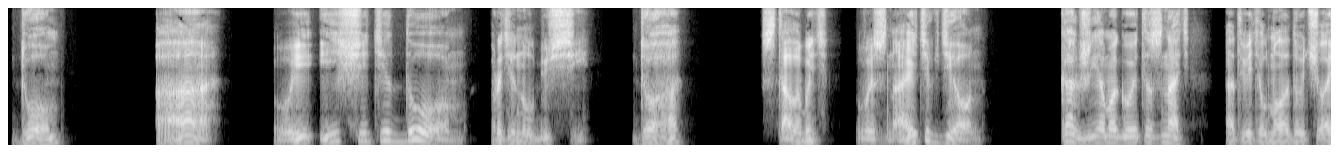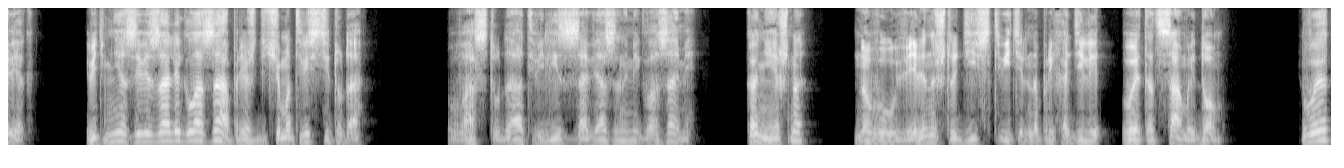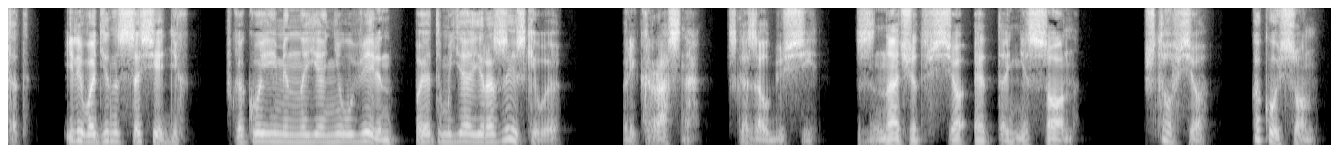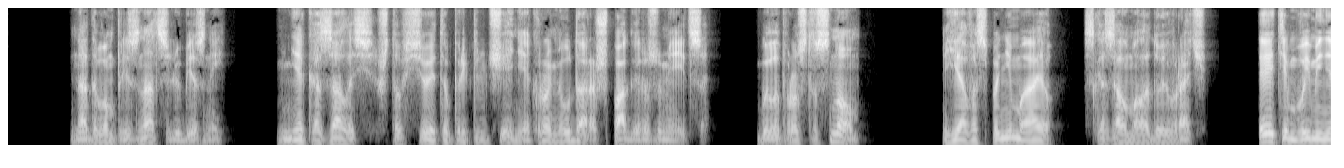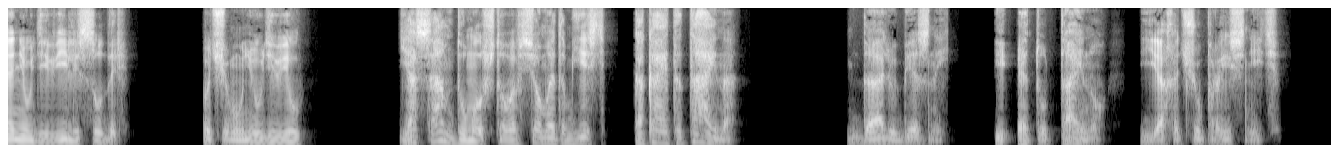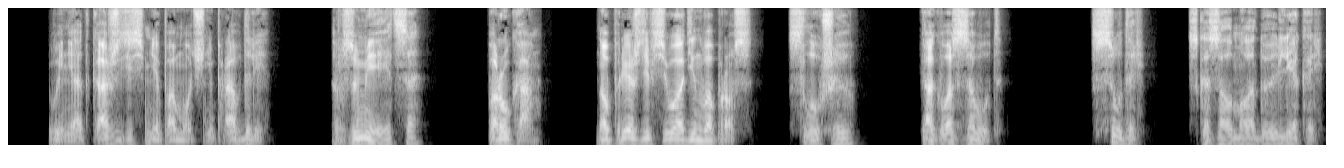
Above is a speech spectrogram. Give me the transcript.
Дом. А, вы ищете дом, протянул Бюсси. Да. Стало быть, вы знаете, где он? Как же я могу это знать? ответил молодой человек. Ведь мне завязали глаза, прежде чем отвезти туда. Вас туда отвели с завязанными глазами? Конечно. Но вы уверены, что действительно приходили в этот самый дом? В этот или в один из соседних. В какой именно я не уверен, поэтому я и разыскиваю. Прекрасно, сказал Бюсси. Значит, все это не сон. Что все? Какой сон? Надо вам признаться, любезный. Мне казалось, что все это приключение, кроме удара шпагой, разумеется, было просто сном. «Я вас понимаю», — сказал молодой врач. «Этим вы меня не удивили, сударь». «Почему не удивил?» Я сам думал, что во всем этом есть какая-то тайна. Да, любезный, и эту тайну я хочу прояснить. Вы не откажетесь мне помочь, не правда ли? Разумеется. По рукам. Но прежде всего один вопрос. Слушаю. Как вас зовут? Сударь, — сказал молодой лекарь,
